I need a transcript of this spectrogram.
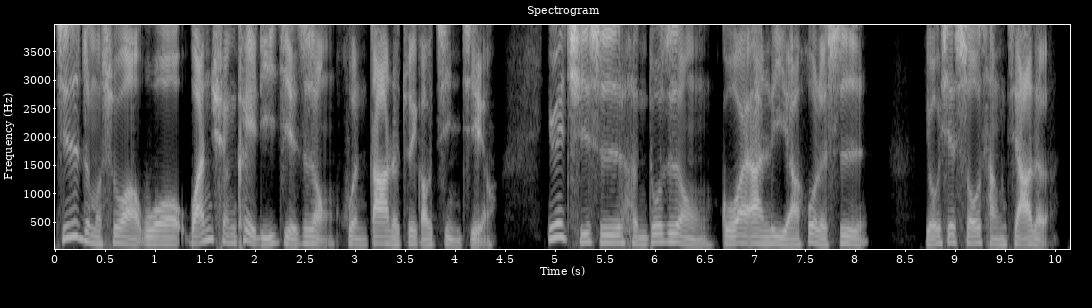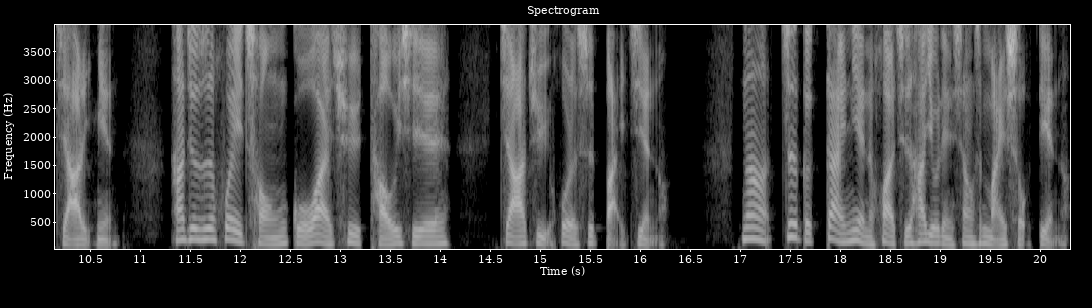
其实怎么说啊，我完全可以理解这种混搭的最高境界哦，因为其实很多这种国外案例啊，或者是有一些收藏家的家里面。他就是会从国外去淘一些家具或者是摆件哦。那这个概念的话，其实它有点像是买手店了。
